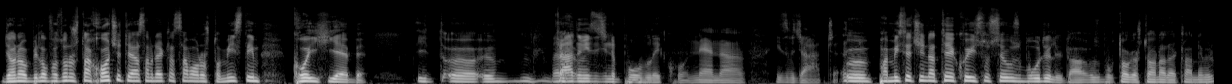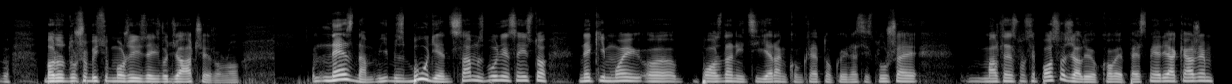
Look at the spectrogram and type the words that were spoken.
gde ona bilo fazonu šta hoćete, ja sam rekla samo ono što mislim, ko ih jebe. I, uh, Rado misleći na publiku, ne na izvođače. Uh, pa misleći na te koji su se uzbudili, da, zbog toga što ona rekla, ne, bar do duša bi su možda i za izvođače, jer ono, ne znam, zbunjen, sam zbunjen sam isto neki moji uh, poznanici, jedan konkretno koji nas i sluša je, malte smo se posvađali oko ove pesme, jer ja kažem,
